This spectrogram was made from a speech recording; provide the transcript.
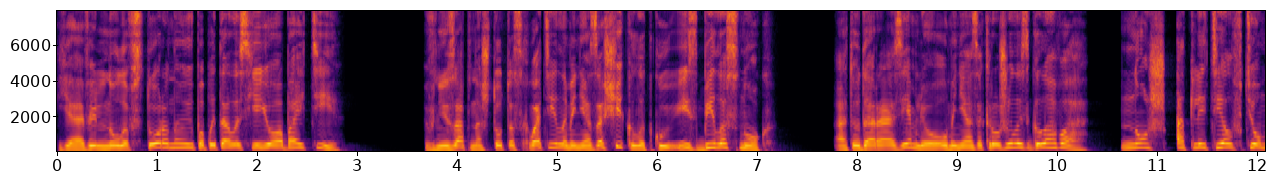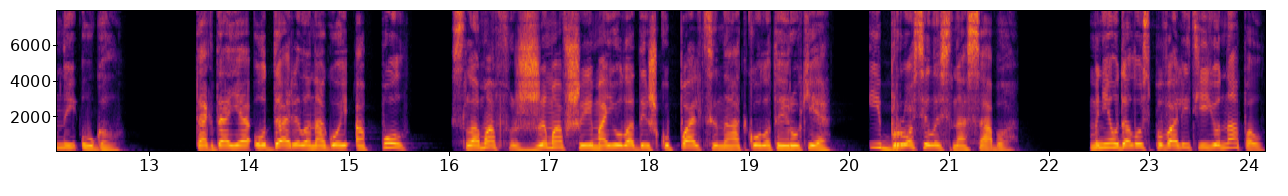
Я вильнула в сторону и попыталась ее обойти. Внезапно что-то схватило меня за щиколотку и сбило с ног. От удара о землю у меня закружилась голова. Нож отлетел в темный угол. Тогда я ударила ногой о пол, сломав сжимавшие мою лодыжку пальцы на отколотой руке, и бросилась на Сабу. Мне удалось повалить ее на пол,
